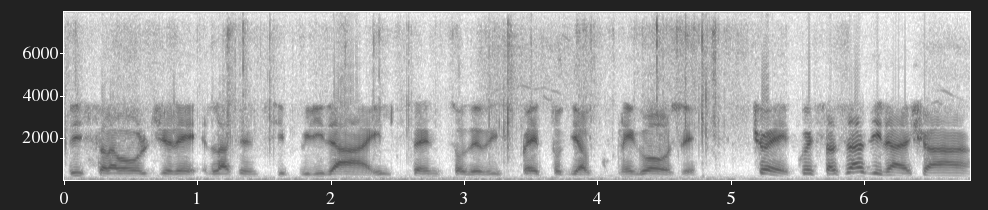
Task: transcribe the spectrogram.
di stravolgere la sensibilità, il senso del rispetto di alcune cose? Cioè questa satira ha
